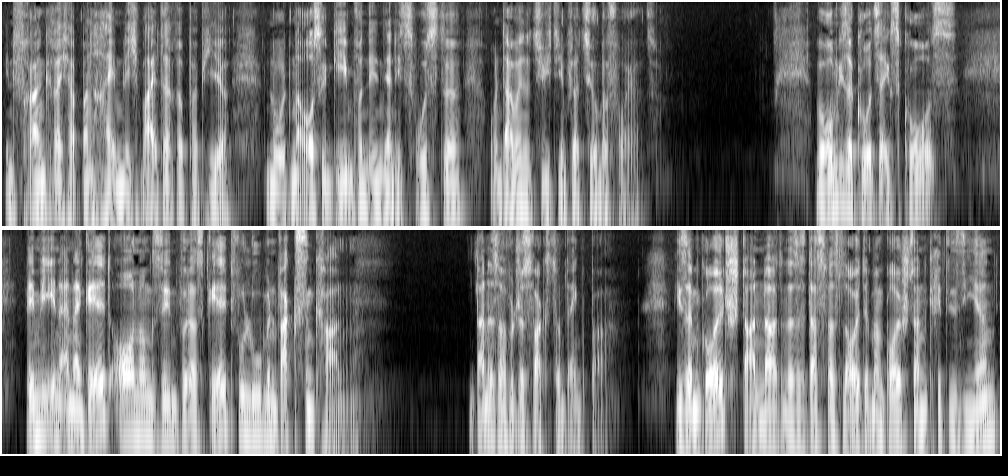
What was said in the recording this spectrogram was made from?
in Frankreich hat man heimlich weitere Papiernoten ausgegeben, von denen er nichts wusste und damit natürlich die Inflation befeuert. Warum dieser kurze Exkurs? Wenn wir in einer Geldordnung sind, wo das Geldvolumen wachsen kann, dann ist auch Wirtschaftswachstum denkbar diesem Goldstandard, und das ist das, was Leute immer im Goldstandard kritisieren,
